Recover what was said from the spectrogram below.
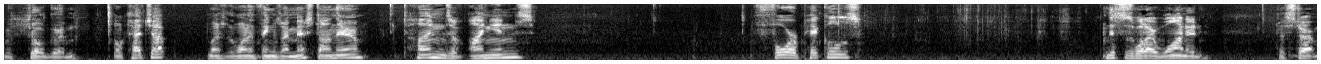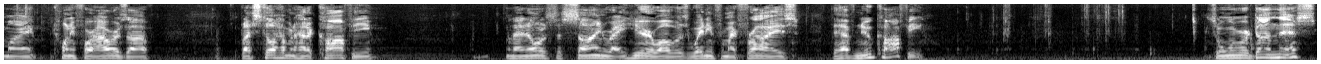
It's so good. Oh, ketchup was one of the things I missed on there. Tons of onions. Four pickles. This is what I wanted to start my 24 hours off. But I still haven't had a coffee. And I noticed a sign right here while I was waiting for my fries. They have new coffee. So when we're done this,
